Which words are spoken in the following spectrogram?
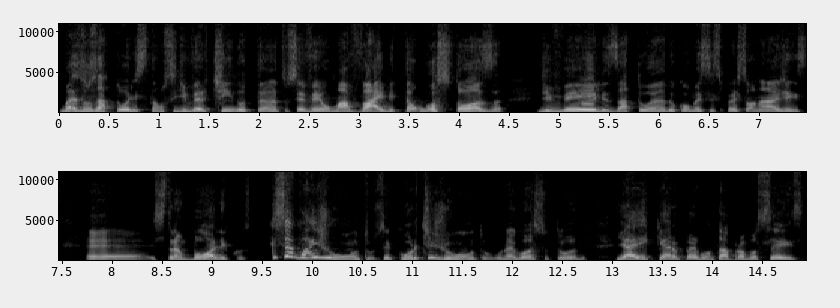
mas os atores estão se divertindo tanto. Você vê uma vibe tão gostosa de ver eles atuando como esses personagens é, estrambólicos, que você vai junto, você curte junto o negócio todo. E aí quero perguntar para vocês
